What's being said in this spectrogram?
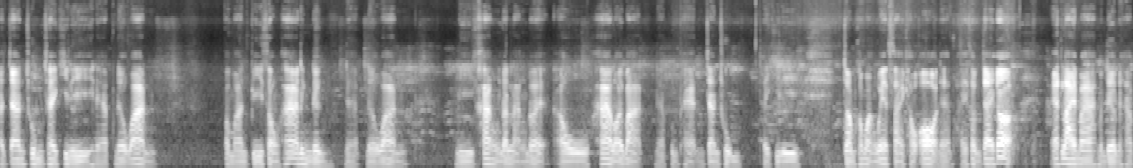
อาจารย์ชุมชัยคีรีนะครับ เนื้อว่าน ประมาณปีสองห้าหนึ่งหนึ่งนะครับ เนื้อว่านมีข้างด้านหลังด้วย เอาห้าร้อยบาทนะครับขุนแผนอาจารย์ชุมชัยคีรี จอมขมังเวทสายเขาอ้อนะครับใครสนใจก็แอดไลน์มาเหมือนเดิมนะครับ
